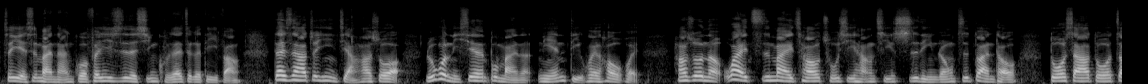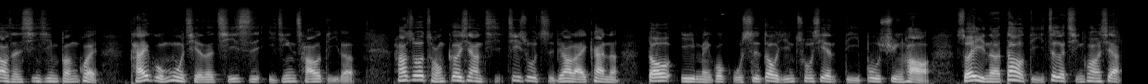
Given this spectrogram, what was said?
这也是蛮难过。分析师的辛苦在这个地方。但是他最近讲，他说如果你现在不买呢，年底会后悔。他说呢，外资卖超，除夕行情失灵，融资断头，多杀多，造成信心崩溃。台股目前呢，其实已经抄底了。他说，从各项技技术指标来看呢，都以美国股市都已经出现底部讯号。所以呢，到底这个情况下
